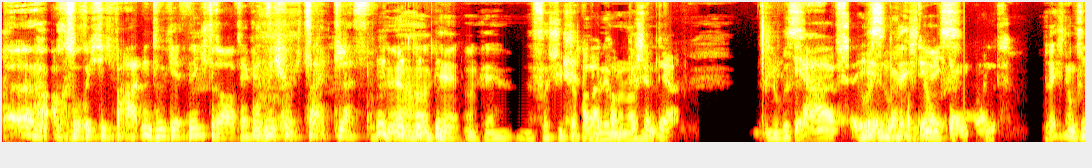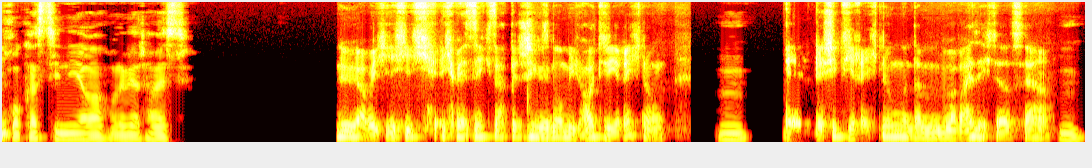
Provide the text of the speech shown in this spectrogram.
Äh, auch so richtig warten tue ich jetzt nicht drauf. Der kann sich ruhig Zeit lassen. Ja, okay, okay. Dann verschiebt das Aber Problem kommt noch bestimmt, hin. ja. Du bist Ja, bist ein Rechnungs- Rechnung und. Rechnungsprokrastinierer, oder wie das heißt. Nö, aber ich, ich, ich, ich habe jetzt nicht gesagt, bitte schicken Sie mir um mich heute die Rechnung. Hm, Der, der schickt die Rechnung und dann überweise ich das, ja. hm.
